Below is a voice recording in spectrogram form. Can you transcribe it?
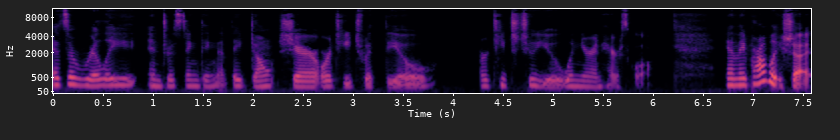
it's a really interesting thing that they don't share or teach with you or teach to you when you're in hair school. And they probably should.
